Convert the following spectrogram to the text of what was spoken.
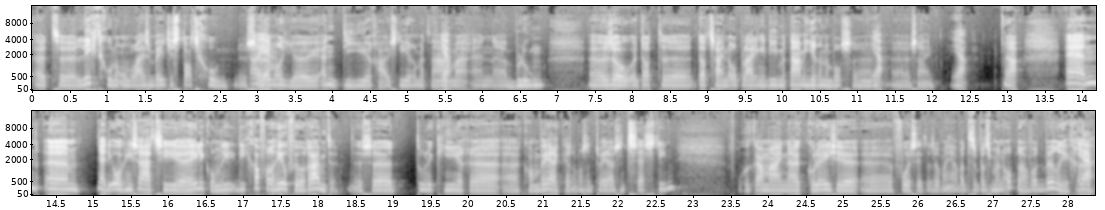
het uh, lichtgroene onderwijs een beetje stadsgroen. Dus Oh, ja. milieu en dier, huisdieren met name en uh, bloem. Zo, dat, dat zijn de opleidingen die met name hier in de bos Ja. zijn. Ja. Ja, en um, ja, die organisatie Helicon, die, die gaf wel heel veel ruimte. Dus toen ik hier kwam werken, dat was in 2016, vroeg ik aan mijn uh, collegevoorzitter, zo van ja, wat is, wat is mijn opdracht, wat wil je graag? Ja.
